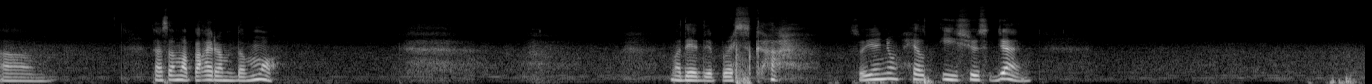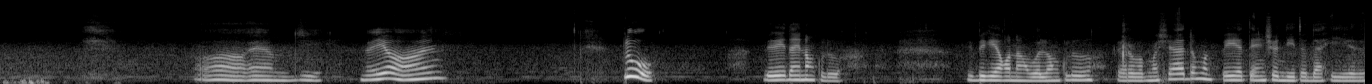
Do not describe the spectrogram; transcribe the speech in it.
Um, sasama pakiramdam mo. Madedepress ka. So, yan yung health issues dyan. OMG. Ngayon, clue. Bigay tayo ng clue. Bibigyan ko ng walong clue. Pero wag masyadong mag-pay attention dito dahil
